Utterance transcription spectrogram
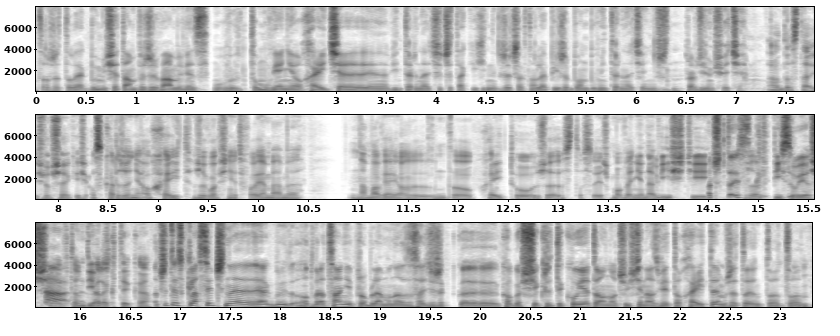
Często, że to jakby my się tam wyżywamy, więc to mówienie o hejcie w internecie czy takich innych rzeczach, no lepiej, żeby on był w internecie niż w prawdziwym świecie. A dostałeś już jakieś oskarżenia o hejt, że właśnie twoje memy namawiają do hejtu, że stosujesz mowę nienawiści, Znaczy jest... że wpisujesz się A, w tę dialektykę. Znaczy to jest klasyczne jakby odwracanie problemu na zasadzie, że e, kogoś się krytykuje, to on oczywiście nazwie to hejtem, że to, to, to, Mhm.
